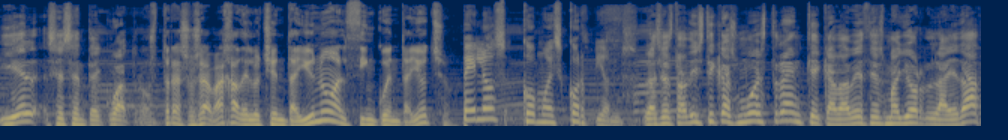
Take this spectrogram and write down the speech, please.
y el 64. Ostras, o sea, baja del 81 al 58. Pelos como escorpions. Las estadísticas muestran que cada vez es mayor la edad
